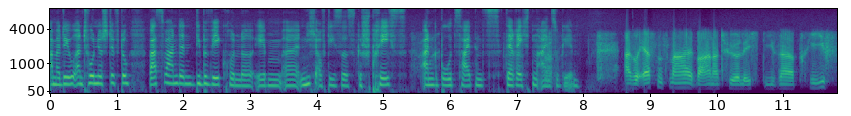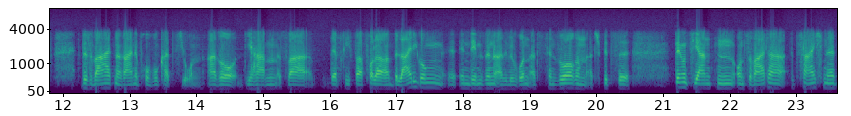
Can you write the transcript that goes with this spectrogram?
Amadeo Antonio Stiftung. Was waren denn die Beweggründe, eben äh, nicht auf dieses Gesprächsangebot seitens der Rechten einzugehen? Also erstens mal war natürlich dieser Brief, das war halt eine reine Provokation. Also die haben, es war, der Brief war voller Beleidigungen in dem Sinne, also wir wurden als Zensoren, als Spitze Denunzianten und so weiter bezeichnet.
